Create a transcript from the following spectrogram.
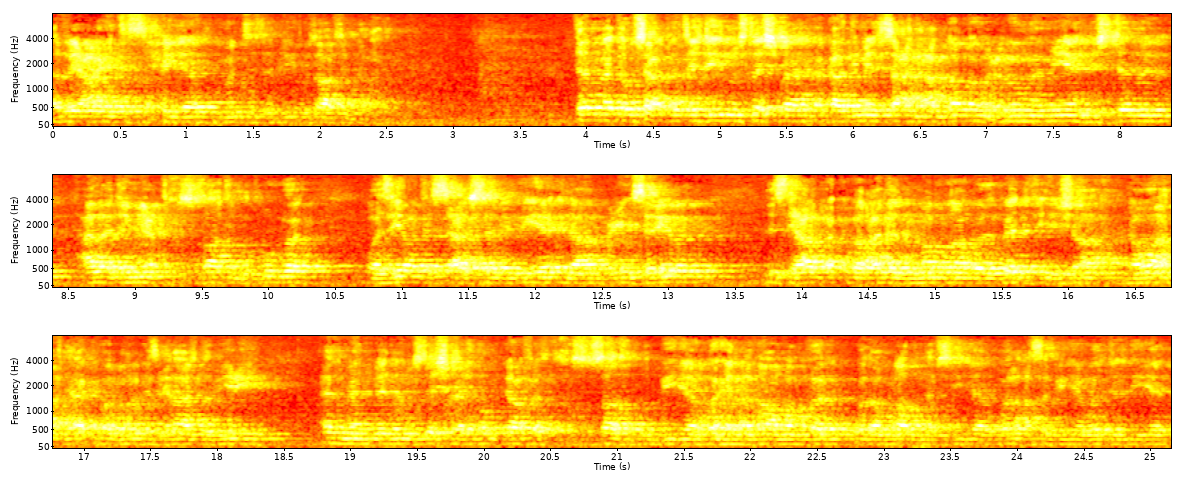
الرعاية الصحية المنتجه بوزاره الداخلية. تم توسعة وتجديد مستشفى أكاديمية سعد عبد الله والعلوم العلمية يشتمل على جميع التخصصات المطلوبة وزيادة السعة السريرية إلى 40 سريرا لاستيعاب أكبر عدد من المرضى والبدء في إنشاء نواة لأكبر مركز علاج طبيعي علما بأن المستشفى يضم كافة التخصصات الطبية وهي العظام والقلب والأمراض النفسية والعصبية والجلدية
